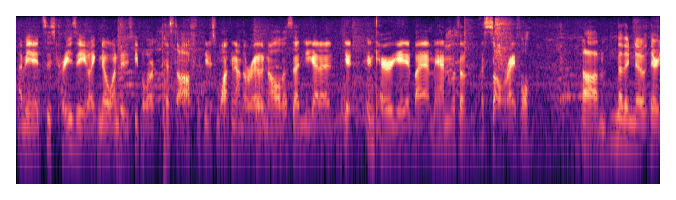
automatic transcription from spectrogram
I mean, it's just crazy. Like, no wonder these people are pissed off. Like, you're just walking down the road, and all of a sudden, you gotta get interrogated by a man with an assault rifle. Um, another note: there,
